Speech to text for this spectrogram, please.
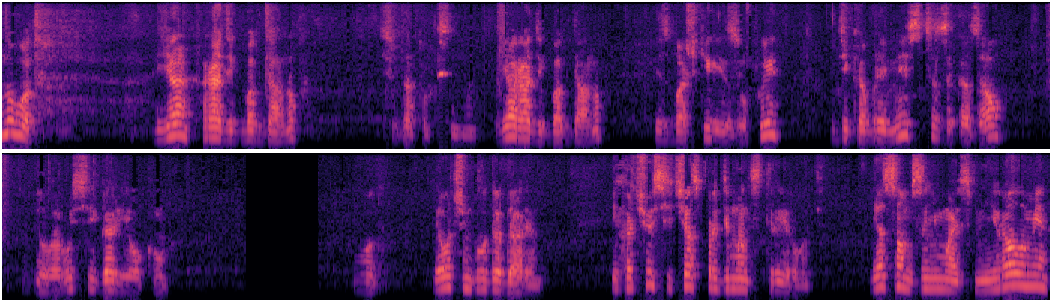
Ну вот, я Радик Богданов, сюда только снимаю. Я Радик Богданов из Башкирии, из Уфы. В декабре месяце заказал в Белоруссии горелку. Вот, я очень благодарен. И хочу сейчас продемонстрировать. Я сам занимаюсь минералами.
